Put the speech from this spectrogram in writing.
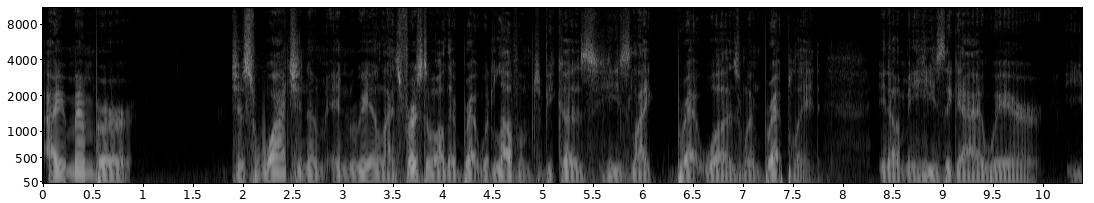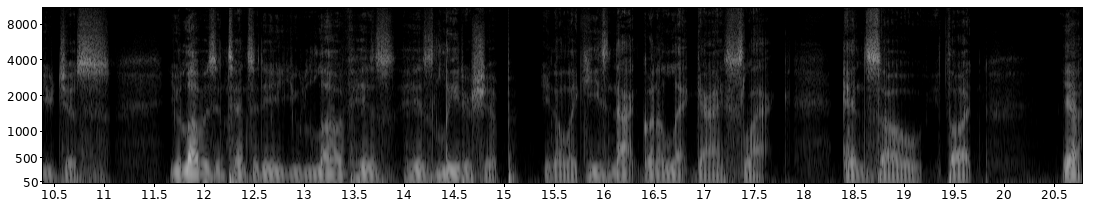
I remember just watching him and realize, first of all, that Brett would love him because he's like Brett was when Brett played. You know, I mean, he's the guy where you just you love his intensity, you love his his leadership. You know, like he's not going to let guys slack. And so you thought, yeah,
